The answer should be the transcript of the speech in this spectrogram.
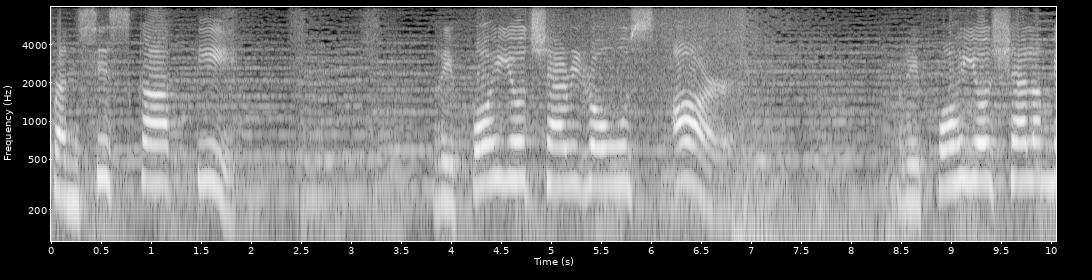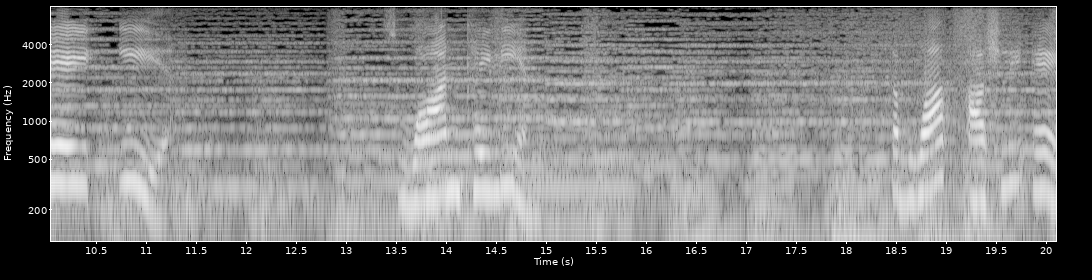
Francisca P. Refugio Cherry Rose R. Refugio Shalame E. Swan Kailin. Tabuak Ashley A.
